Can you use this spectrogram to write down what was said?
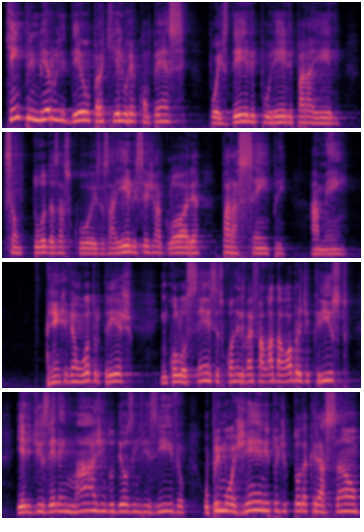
Quem primeiro lhe deu para que ele o recompense? Pois dele, por ele, para ele são todas as coisas. A ele seja a glória para sempre. Amém. A gente vê um outro trecho em Colossenses, quando ele vai falar da obra de Cristo. E ele diz: Ele é a imagem do Deus invisível, o primogênito de toda a criação,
